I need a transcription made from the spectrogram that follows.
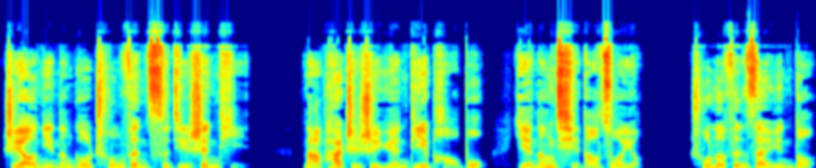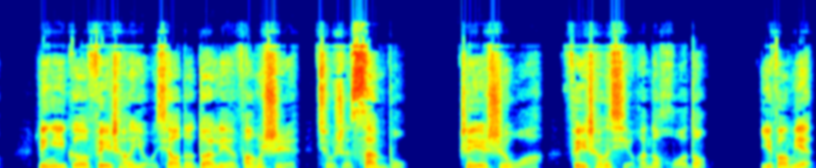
只要你能够充分刺激身体，哪怕只是原地跑步，也能起到作用。除了分散运动，另一个非常有效的锻炼方式就是散步。这也是我非常喜欢的活动。一方面，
